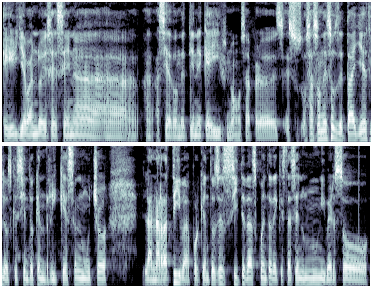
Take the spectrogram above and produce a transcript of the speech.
e ir llevando esa escena a- a- hacia donde tiene que ir, ¿no? O sea, pero es, es- o sea, son esos detalles los que siento que enriquecen mucho la narrativa, porque entonces sí te das cuenta de que estás en un universo,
